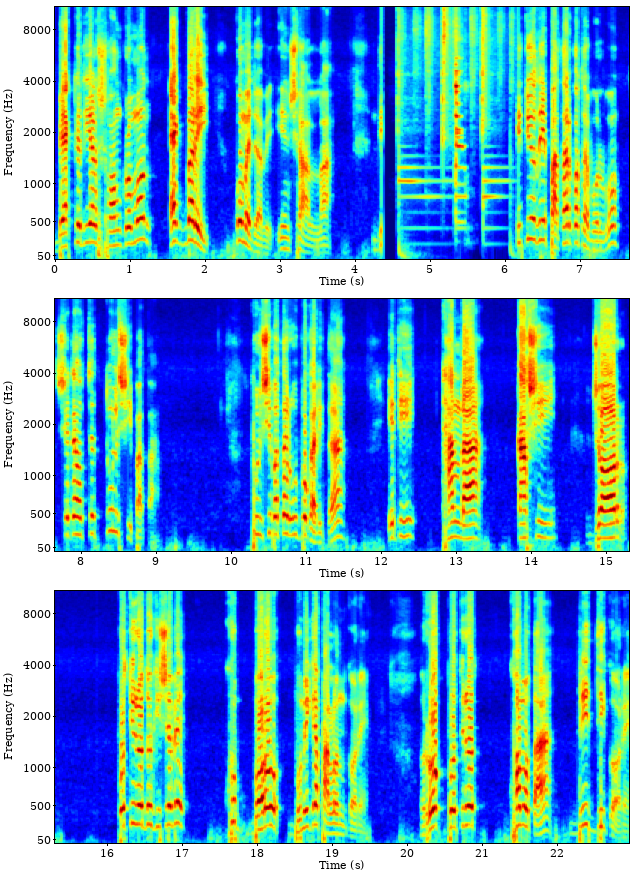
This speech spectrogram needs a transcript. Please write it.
ব্যাকটেরিয়াল সংক্রমণ একবারেই কমে যাবে, ইনশাআল্লাহ। দ্বিতীয় যে পাতার কথা বলব, সেটা হচ্ছে তুলসী পাতা। তুলসী পাতার উপকারিতা, এটি ঠান্ডা, কাশি, জ্বর প্রতিরোধক হিসেবে খুব বড় ভূমিকা পালন করে। রোগ প্রতিরোধ ক্ষমতা বৃদ্ধি করে,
